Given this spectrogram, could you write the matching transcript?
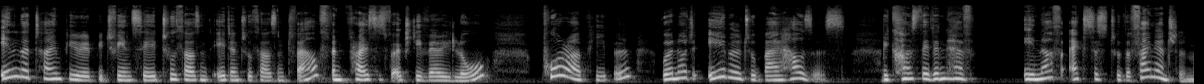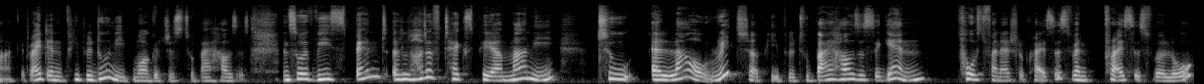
in the time period between, say, 2008 and 2012, when prices were actually very low, poorer people were not able to buy houses because they didn't have enough access to the financial market, right? And people do need mortgages to buy houses. And so we spent a lot of taxpayer money to allow richer people to buy houses again post financial crisis when prices were low,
